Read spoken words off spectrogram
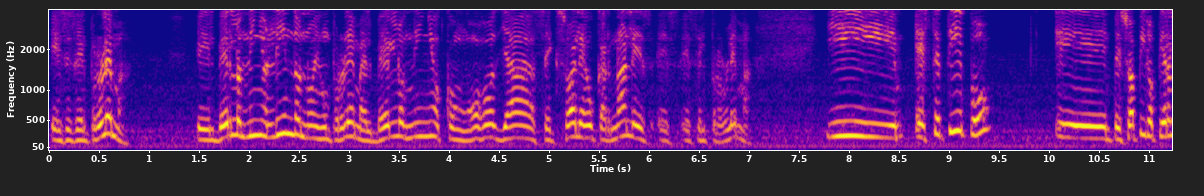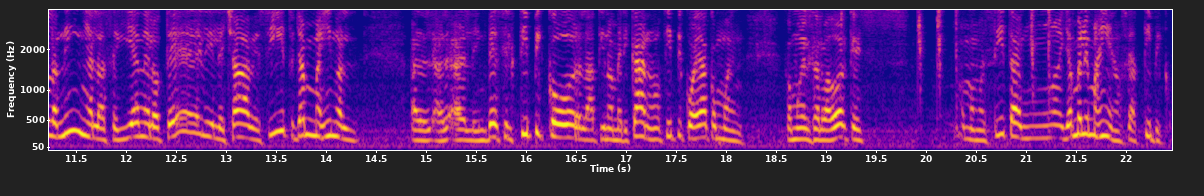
Ese es el problema. El ver los niños lindos no es un problema, el ver los niños con ojos ya sexuales o carnales es, es el problema. Y este tipo eh, empezó a piropear a la niña, la seguía en el hotel y le echaba besitos. Ya me imagino al, imbécil típico latinoamericano, ¿no? típico allá como en, como en El Salvador, que es mamacita, ya me lo imagino, o sea, típico.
